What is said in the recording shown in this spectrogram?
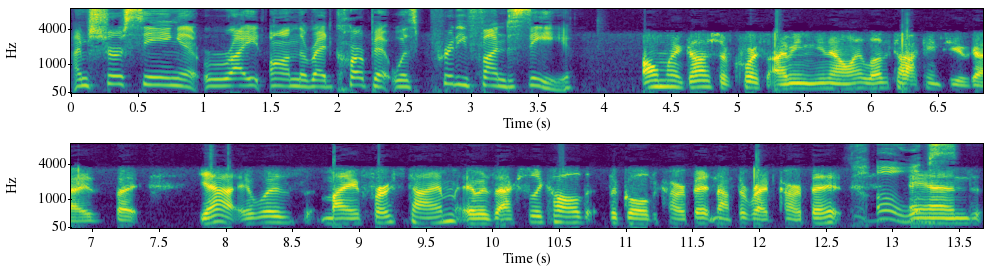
I'm sure seeing it right on the red carpet was pretty fun to see. Oh my gosh, of course. I mean, you know, I love talking to you guys, but yeah, it was my first time. It was actually called the gold carpet, not the red carpet. Oh, whoops. and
